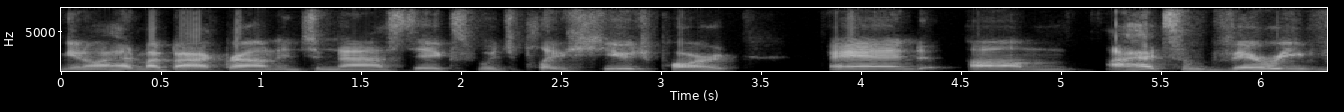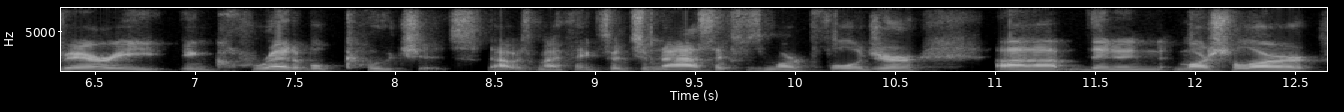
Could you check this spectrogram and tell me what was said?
you know, I had my background in gymnastics, which played a huge part and um, I had some very, very incredible coaches. That was my thing. So gymnastics was Mark Folger. Uh, then in martial art,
